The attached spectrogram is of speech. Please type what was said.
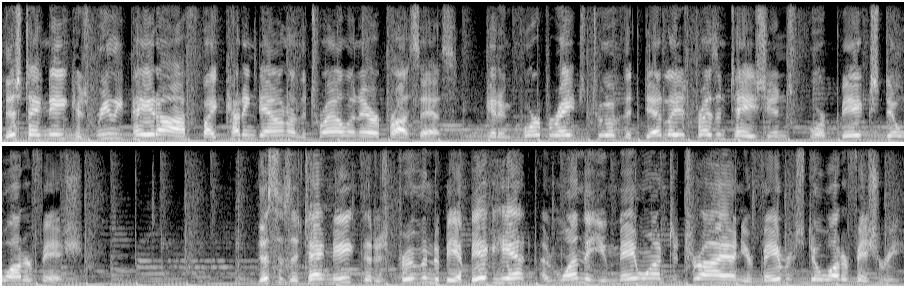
This technique has really paid off by cutting down on the trial and error process. It incorporates two of the deadliest presentations for big stillwater fish. This is a technique that has proven to be a big hit and one that you may want to try on your favorite stillwater fishery.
